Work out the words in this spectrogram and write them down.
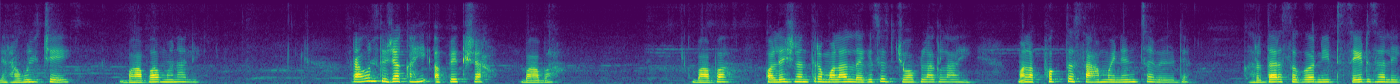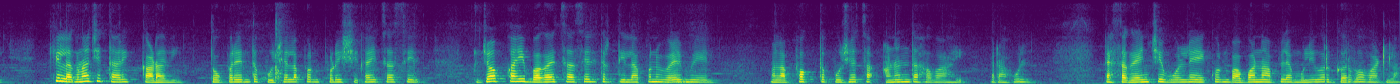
राहुलचे बाबा म्हणाले राहुल तुझ्या काही अपेक्षा बाबा. बाबा कॉलेजनंतर मला लगेचच जॉब लागला आहे. मला फक्त सहा महिन्यांचा वेळ द्या. घरदार सगळं नीट सेट झाले की लग्नाची तारीख काढावी. तोपर्यंत पूजेला पण पुढे शिकायचं असेल. जॉब काही बघायचा असेल तर तिला पण वेळ मिळेल. मला फक्त पूजेचा आनंद हवा आहे राहुल. त्या सगळ्यांचे बोलणे ऐकून बाबांना आपल्या मुलीवर गर्व वाटला.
